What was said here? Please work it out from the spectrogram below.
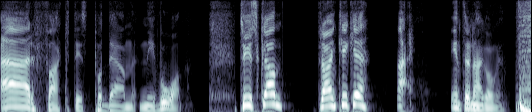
är faktiskt på den nivån. Tyskland? Frankrike? Nej, inte den här gången.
